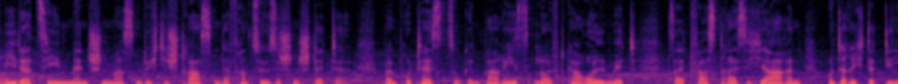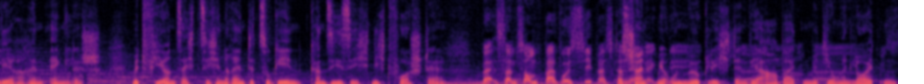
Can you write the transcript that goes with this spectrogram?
Wieder ziehen Menschenmassen durch die Straßen der französischen Städte. Beim Protestzug in Paris läuft Carole mit. Seit fast 30 Jahren unterrichtet die Lehrerin Englisch. Mit 64 in Rente zu gehen, kann sie sich nicht vorstellen. Das scheint mir unmöglich, denn wir arbeiten mit jungen Leuten.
